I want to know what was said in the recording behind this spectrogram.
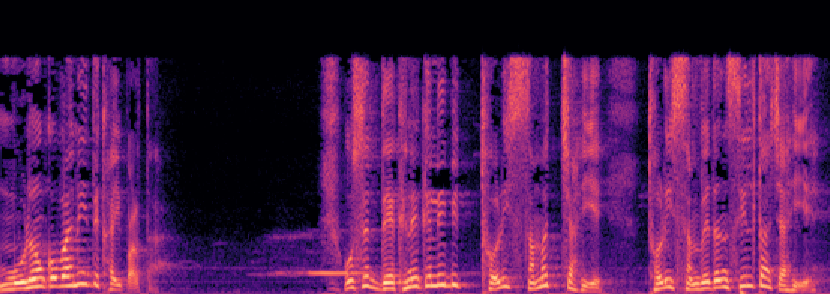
मूढ़ों को वह नहीं दिखाई पड़ता। उसे देखने के लिए भी थोड़ी समझ चाहिए, थोड़ी संवेदनशीलता चाहिए।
